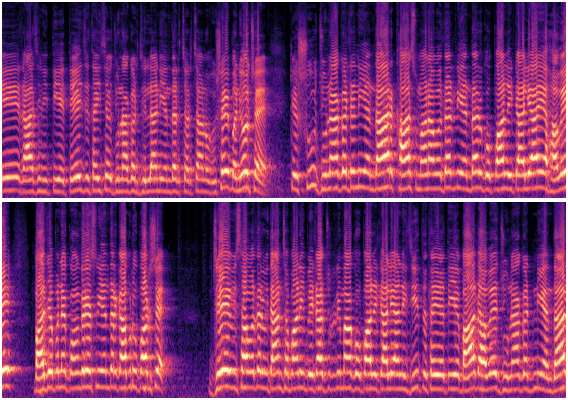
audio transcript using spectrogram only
એ રાજનીતિ એ તેજ થઈ છે. જુનાગઢ જિલ્લાની અંદર ચર્ચાનો વિષય બન્યો છે કે શું જુનાગઢની અંદર, ખાસ માણાવદરની અંદર, ગોપાલ ઇટાલિયાએ હવે ભાજપ અને કોંગ્રેસની અંદર ગાબડું પાડશે. જે વિસાવદર વિધાનસભાની પેટા ચૂંટણીમાં ગોપાલ ઇટાલિયાની જીત થઈ હતી એ બાદ હવે જુનાગઢની અંદર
